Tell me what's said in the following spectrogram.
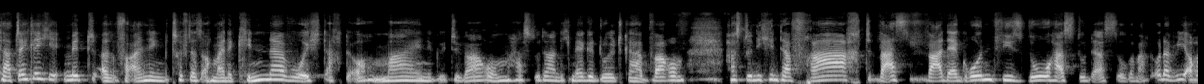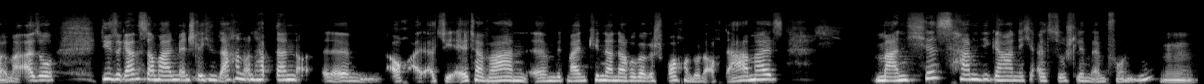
tatsächlich mit, also vor allen Dingen betrifft das auch meine Kinder, wo ich dachte, oh meine Güte, warum hast du da nicht mehr Geduld gehabt? Warum hast du nicht hinterfragt, was war der Grund, wieso hast du das so gemacht? Oder wie auch immer. Also diese ganz normalen menschlichen Sachen und habe dann ähm, auch, als sie älter waren, äh, mit meinen Kindern darüber gesprochen oder auch damals. Manches haben die gar nicht als so schlimm empfunden. Mhm.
